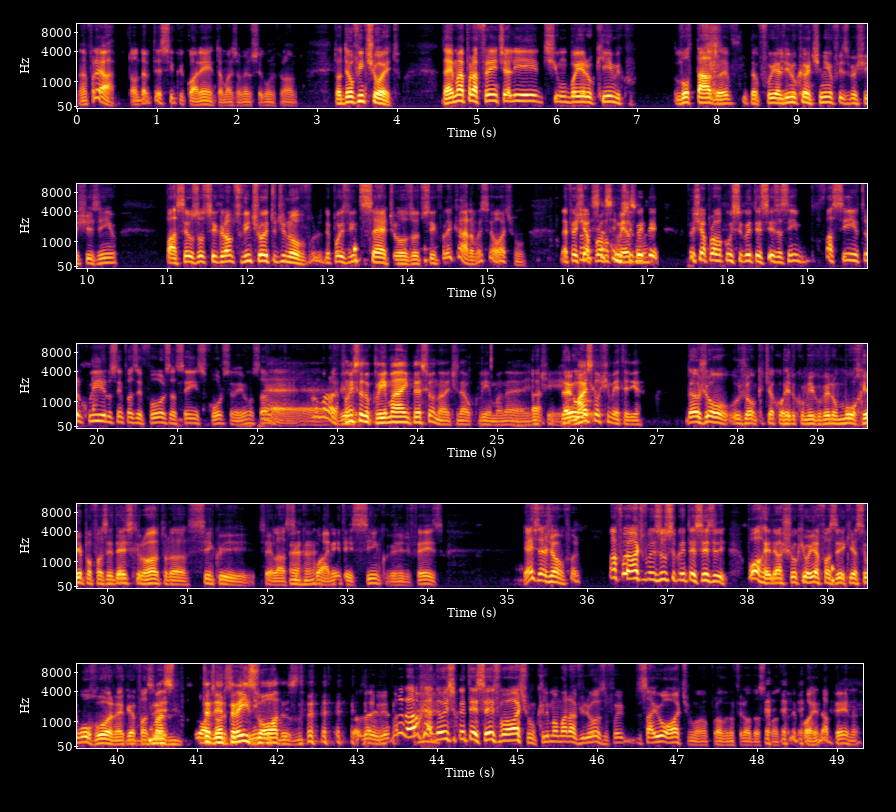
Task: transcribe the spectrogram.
Né? Falei, ah, então deve ter 5,40 mais ou menos o segundo quilômetro. Então deu 28. Daí mais para frente ali tinha um banheiro químico lotado. Eu fui ali no cantinho, fiz meu xixizinho, passei os outros 5 km, 28 de novo. Depois 27 os outros 5. Falei, cara, vai ser ótimo. Daí fechei a prova assim com mesmo, 50, né? Fechei a prova com 56, assim, facinho, tranquilo, sem fazer força, sem esforço nenhum, sabe? É, a influência do clima é impressionante, né? O clima, né? A é. gente, é. mais eu, que altimetria. Daí o João, o João que tinha corrido comigo, vendo morrer para fazer 10 km a 5 e, sei lá, 5,45 uhum. que a gente fez. E aí, Sérgio, falei, ah, foi ótimo, fez 1,56. Ele, porra, ele achou que eu ia fazer que ia ser um horror, né? Que ia fazer umas horas três horas. não, cara, deu 1,56, foi ótimo, clima maravilhoso, foi, saiu ótimo a prova no final das contas. Falei, pô, ainda bem, né?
